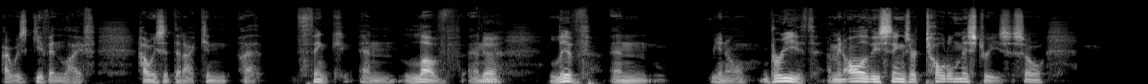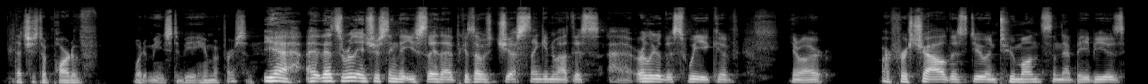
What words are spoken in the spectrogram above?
I was given life? How is it that I can uh, think and love and live and, you know, breathe? I mean, all of these things are total mysteries. So that's just a part of what it means to be a human person. Yeah, that's really interesting that you say that because I was just thinking about this uh, earlier this week. Of you know, our our first child is due in two months, and that baby is,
